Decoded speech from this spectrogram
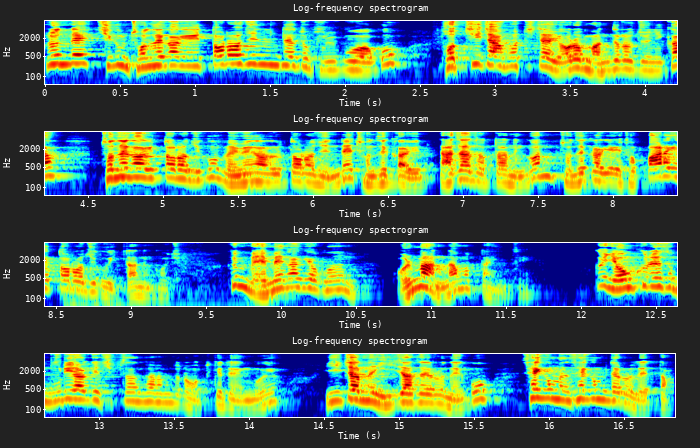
그런데 지금 전세 가격이 떨어지는데도 불구하고 버티자 버티자 여러 만들어주니까 전세 가격이 떨어지고 매매 가격이 떨어지는데 전세 가격이 낮아졌다는 건 전세 가격이 더 빠르게 떨어지고 있다는 거죠. 그럼 매매 가격은 얼마 안 남았다 이제. 그 영끌에서 무리하게 집 산 사람들은 어떻게 되는 거예요? 이자는 이자대로 내고 세금은 세금대로 냈다.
